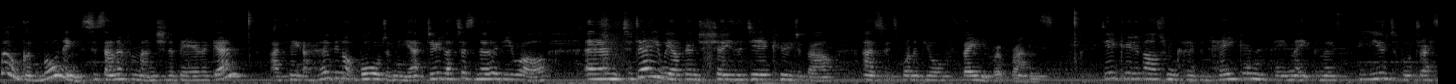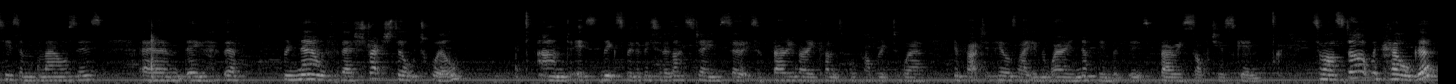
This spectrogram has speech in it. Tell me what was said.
Well, good morning. Susanna from Angela Beer again. I think I hope you're not bored of me yet. Do let us know if you are. Um, today we are going to show you the Dea Kudibal as it's one of your favourite brands. Dea Kudibal from Copenhagen. They make the most beautiful dresses and blouses. Um, they, they're renowned for their stretch silk twill and it's mixed with a bit of elastane so it's a very very comfortable fabric to wear. In fact it feels like you're wearing nothing but it's very soft to your skin. So I'll start with Helga.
